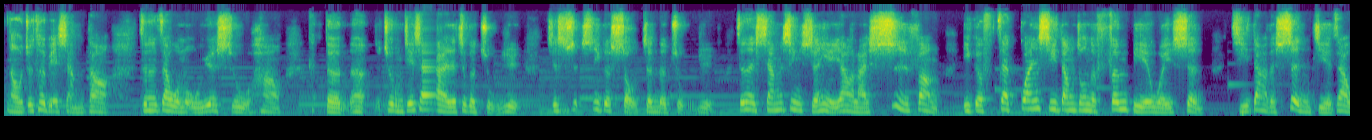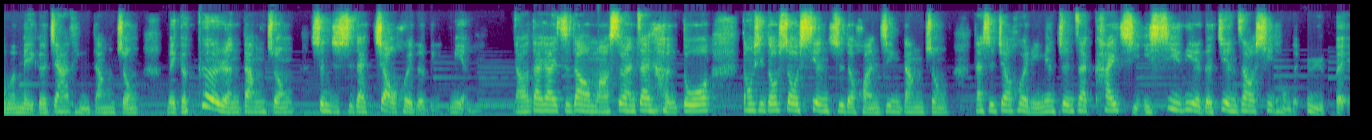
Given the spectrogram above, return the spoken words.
那我就特别想到，真的在我们五月十五号的呃，就我们接下来的这个主日，其实是是一个守贞的主日，真的相信神也要来释放一个在关系当中的分别为圣。极大的圣洁在我们每个家庭当中，每个个人当中，甚至是在教会的里面。然后大家知道吗？虽然在很多东西都受限制的环境当中，但是教会里面正在开启一系列的建造系统的预备。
